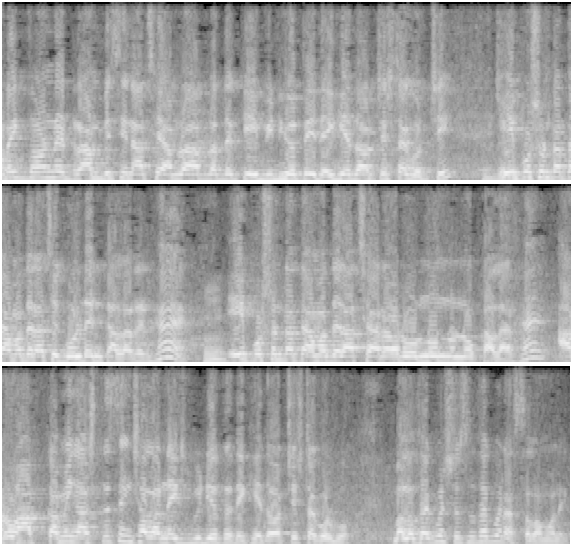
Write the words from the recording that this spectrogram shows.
অনেক ধরনের ড্রাম বেসিন আছে আমরা আপনাদেরকে এই ভিডিওতেই দেখিয়ে দেওয়ার চেষ্টা করছি। এই পোর্শনটাতে আমাদের আছে গোল্ডেন কালারের হ্যাঁ? এই পোর্শনটাতে আমাদের আছে আরও আরও অন্য অন্য কালার হ্যাঁ? আরও আপকামিং আসতেছে ইনশাআল্লাহ নেক্সট ভিডিওতে দেখিয়ে দেওয়ার চেষ্টা করব। ভালো থাকবেন সুস্থ থাকবেন আসসালামু আলাইকুম।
